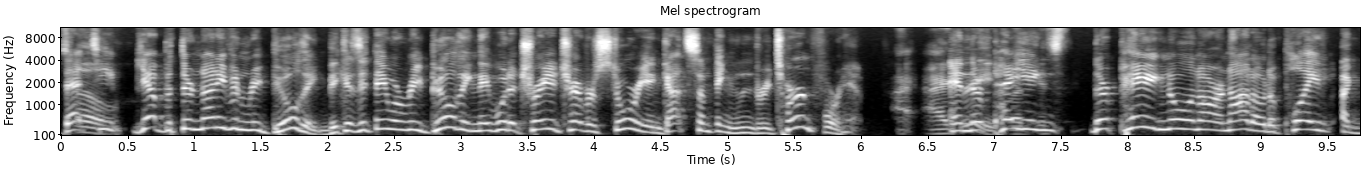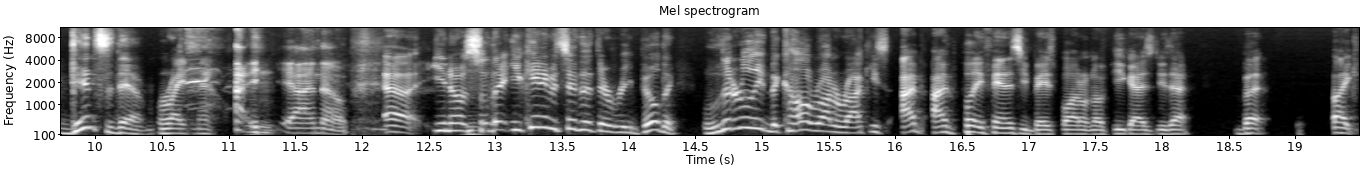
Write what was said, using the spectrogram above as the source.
That so. team, yeah, but they're not even rebuilding because if they were rebuilding, they would have traded Trevor Story and got something in return for him. I, I and they're paying they're paying Nolan Arenado to play against them right now. yeah, I know. Uh, you know, so that you can't even say that they're rebuilding. Literally, the Colorado Rockies. I've I've played fantasy baseball. I don't know if you guys do that, but like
